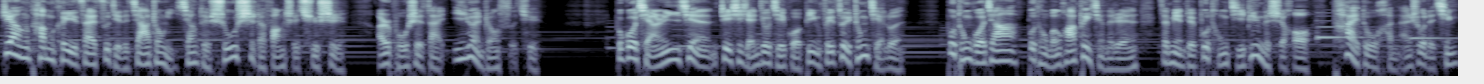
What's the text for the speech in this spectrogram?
这样他们可以在自己的家中以相对舒适的方式去世，而不是在医院中死去。不过显而易见，这些研究结果并非最终结论。不同国家、不同文化背景的人在面对不同疾病的时候，态度很难说得清。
